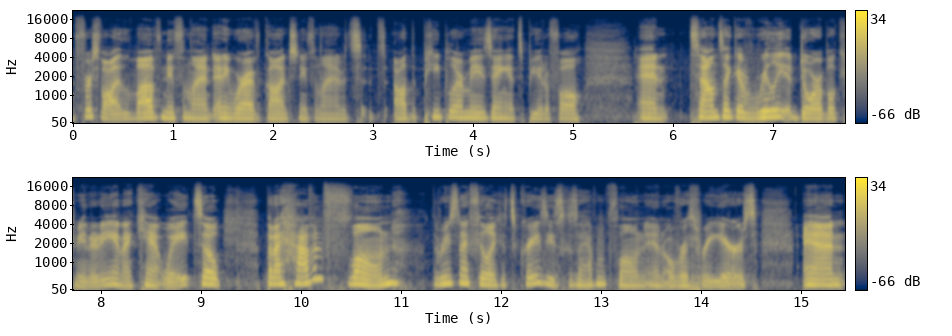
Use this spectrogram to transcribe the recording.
First of all, I love Newfoundland. Anywhere I've gone to Newfoundland, it's, it's all the people are amazing. It's beautiful, and sounds like a really adorable community. And I can't wait. So, but I haven't flown. The reason I feel like it's crazy is because I haven't flown in over three years, and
